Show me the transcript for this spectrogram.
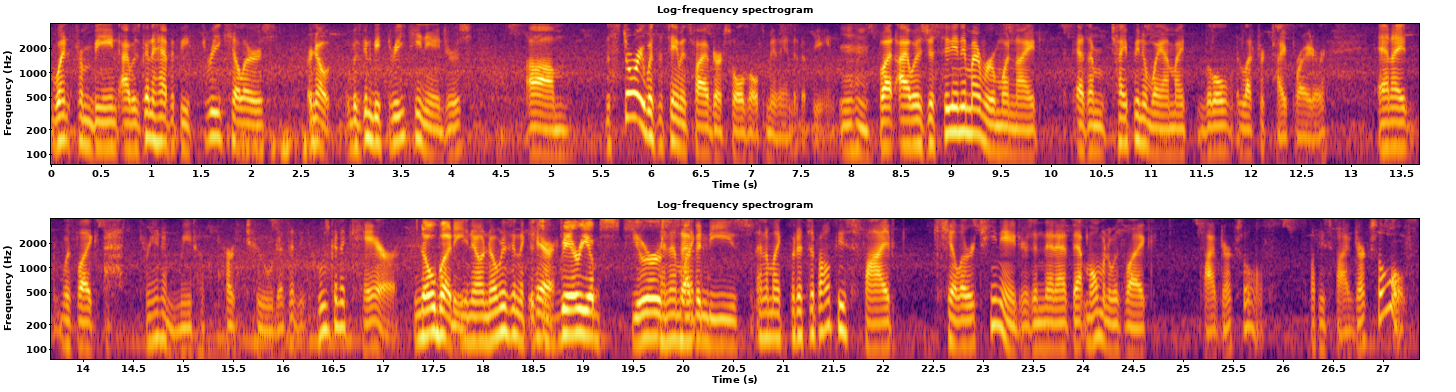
went from being I was going to have it be three killers, or no, it was going to be three teenagers. Um, the story was the same as Five Dark Souls ultimately ended up being. Mm-hmm. But I was just sitting in my room one night as I'm typing away on my little electric typewriter, and I was like, "Ah, Three on a Meat Hook Part Two. Doesn't who's going to care? Nobody. You know, nobody's going to care. it's very obscure I'm like- seventies. And I'm like, but it's about these five killer teenagers. And then at that moment, it was like, Five Dark Souls. It's about these five Dark Souls.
